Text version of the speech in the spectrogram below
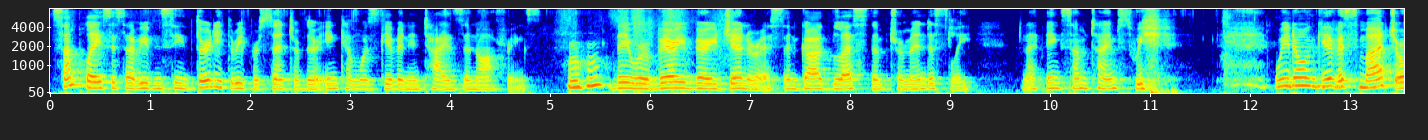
some places I've even seen 33% of their income was given in tithes and offerings. Mm-hmm. They were very, very generous, and God blessed them tremendously. And I think sometimes we we don't give as much, or,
